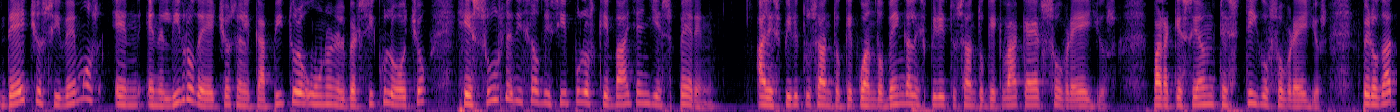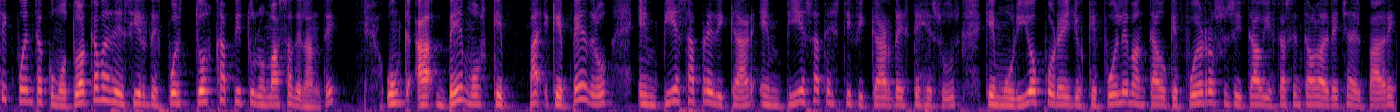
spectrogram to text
De hecho, si vemos en, el libro de Hechos, en el capítulo 1, en el versículo 8, Jesús le dice a los discípulos que vayan y esperen al Espíritu Santo, que cuando venga el Espíritu Santo, que va a caer sobre ellos, para que sean testigos sobre ellos. Pero date cuenta, como tú acabas de decir después, dos capítulos más adelante, ah, vemos que, que, Pedro empieza a predicar, empieza a testificar de este Jesús que murió por ellos, que fue levantado, que fue resucitado y está sentado a la derecha del Padre.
